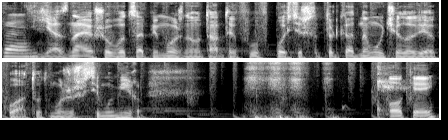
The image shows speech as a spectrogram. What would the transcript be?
Да. Я знаю, что в WhatsApp можно, но там ты в- впостишь только одному человеку, а тут можешь всему миру. Окей.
